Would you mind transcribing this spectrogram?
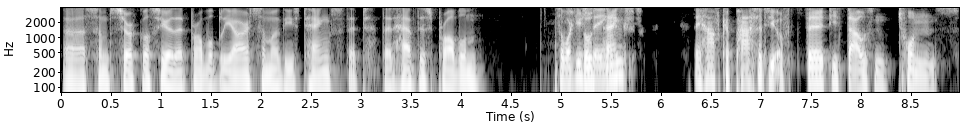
uh, some circles here that probably are some of these tanks that that have this problem. So what you're Those saying tanks, is, they have capacity of thirty thousand tons.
